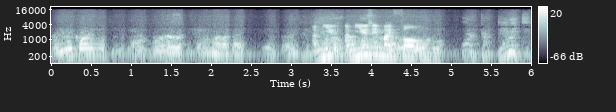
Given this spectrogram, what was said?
Are you recording this with the camcorder or with the camera like I I'm, u- I'm using my phone. What? God damn it!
